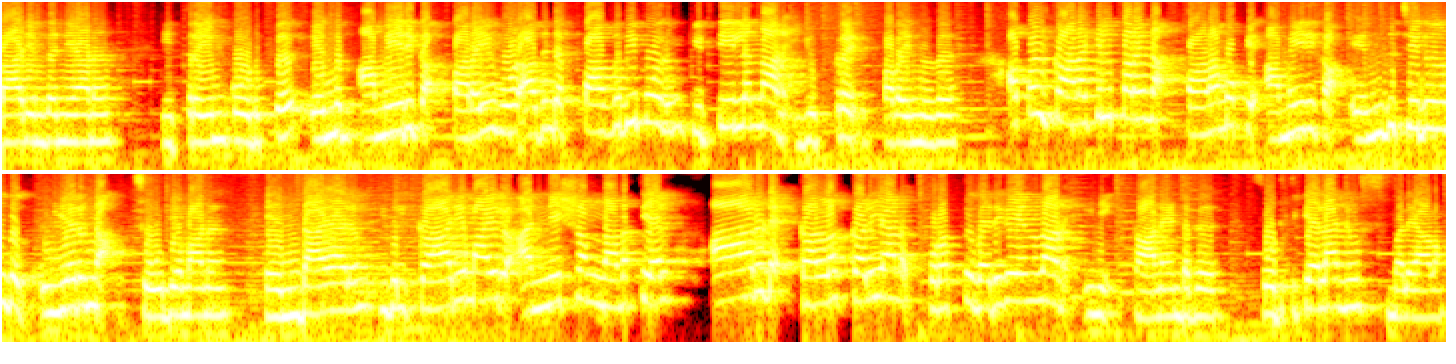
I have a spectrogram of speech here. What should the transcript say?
കാര്യം തന്നെയാണ്. ഇത്രയും കൊടുത്ത് എന്നും അമേരിക്ക പറയുമ്പോൾ അതിന്റെ പകുതി പോലും കിട്ടിയില്ലെന്നാണ് യുക്രൈൻ പറയുന്നത്. അപ്പോൾ കണക്കിൽ പറയുന്ന പണമൊക്കെ അമേരിക്ക എന്ത് ചെയ്തതെന്നതും ഉയർന്ന ചോദ്യമാണ്. എന്തായാലും ഇതിൽ കാര്യമായൊരു അന്വേഷണം നടത്തിയാൽ ആരുടെ കള്ളക്കളിയാണ് പുറത്തു വരിക എന്നതാണ് ഇനി കാണേണ്ടത്. ഫോർട്ടിക്കേല ന്യൂസ് മലയാളം.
